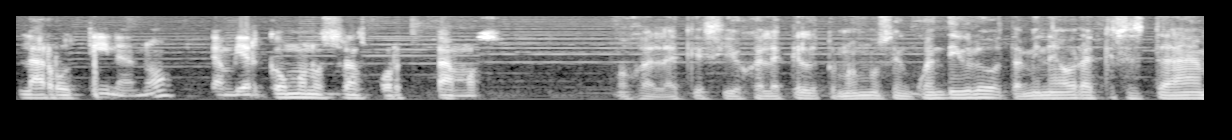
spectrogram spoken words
la rutina, ¿no? Cambiar cómo nos transportamos. Ojalá que sí, ojalá que lo tomemos en cuenta y luego también ahora que se está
